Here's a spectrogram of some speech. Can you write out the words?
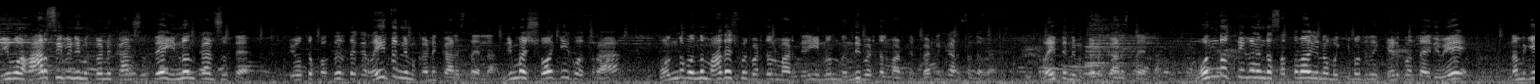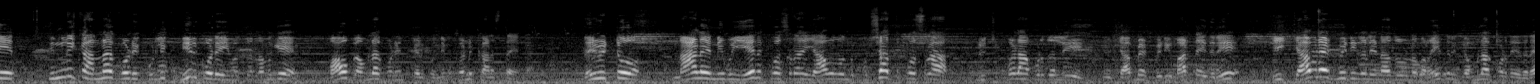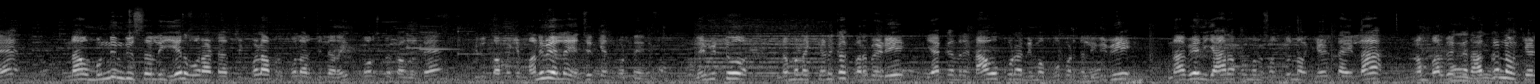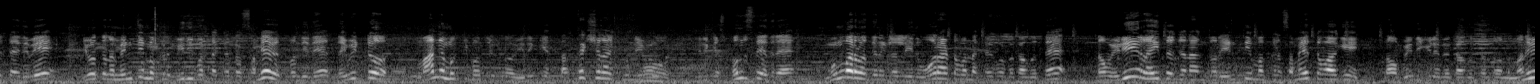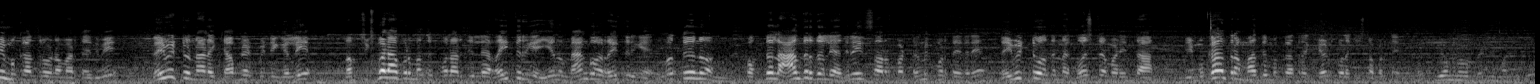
ನೀವು ಆರ್ ಸಿ ಬಿ ನಿಮ್ಮ ಕಣ್ಣು ಕಾಣಿಸುತ್ತೆ, ಇನ್ನೊಂದು ಕಾಣಿಸುತ್ತೆ. ಇವತ್ತು ಪಕ್ಕದರ್ತಕ್ಕ ರೈತ ನಿಮ್ಮ ಕಣ್ಣಿಗೆ ಕಾಣಿಸ್ತಾ ಇಲ್ಲ. ನಿಮ್ಮ ಶೋಕಿಗೋಸ್ಕರ ಒಂದು ಬಂದು ಮಾದೇಶ್ವರ ಬೆಟ್ಟದಲ್ಲಿ ಮಾಡ್ತೀರಿ, ಇನ್ನೊಂದು ನಂದಿ ಬೆಟ್ಟದಲ್ಲಿ ಮಾಡ್ತೀರಿ. ಬೆಟ್ಟ ಕಾಣಿಸ್ತದವೆ ರೈತ ನಿಮ್ಮ ಕಣ್ಣಿಗೆ ಕಾಣಿಸ್ತಾ ಇಲ್ಲ. ಒಂದು ತಿಂಗಳಿಂದ ಸತ್ತವಾಗಿ ನಾವು ಮುಖ್ಯಮಂತ್ರಿ ಕೇಳ್ಕೊತಾ ಇದ್ದೀವಿ ನಮಗೆ ತಿನ್ಲಿಕ್ಕೆ ಅನ್ನ ಕೊಡಿ, ಕುಡ್ಲಿಕ್ಕೆ ನೀರು ಕೊಡಿ, ಇವತ್ತು ನಮಗೆ ಮಾವು ಬೆಂಬಲ ಕೊಡಿ ಅಂತ ಕೇಳ್ಕೊಂಡು ನಿಮ್ಮ ಕಣ್ಣಿಗೆ ಕಾಣಿಸ್ತಾ ಇಲ್ಲ. ದಯವಿಟ್ಟು ನಾಳೆ ನೀವು ಏನಕ್ಕೋಸ್ಕರ ಯಾವ ಒಂದು ಪುರುಷಾರ್ಥಕ್ಕೋಸ್ಕರ ನೀವು ಚಿಕ್ಕಬಳ್ಳಾಪುರದಲ್ಲಿ ನೀವು ಕ್ಯಾಬಿನೆಟ್ ಮೀಟಿಂಗ್ ಮಾಡ್ತಾ ಇದ್ದೀರಿ. ಈ ಕ್ಯಾಬಿನೆಟ್ ಮೀಟಿಂಗ್ ಅಲ್ಲಿ ಏನಾದರೂ ನಮ್ಮ ರೈತರಿಗೆ ಗಮನ ಕೊಡ್ತಾ ಇದ್ರೆ ನಾವು ಮುಂದಿನ ದಿವಸದಲ್ಲಿ ಏನು ಹೋರಾಟ ಚಿಕ್ಕಬಳ್ಳಾಪುರ ಕೋಲಾರ ಜಿಲ್ಲೆ ರೈತ ತೋರಿಸ್ಬೇಕಾಗುತ್ತೆ. ಇದು ತಮಗೆ ಮನವಿ ಎಲ್ಲ ಎಚ್ಚರಿಕೆಯನ್ನು ಕೊಡ್ತಾ ಇದ್ದೀವಿ. ದಯವಿಟ್ಟು ನಮ್ಮನ್ನ ಕೆಣಕಕ್ಕೆ ಬರಬೇಡಿ. ಯಾಕಂದ್ರೆ ನಾವು ಕೂಡ ನಿಮ್ಮ ಭೂಪಟದಲ್ಲಿ ಇದ್ದೀವಿ ನಾವೇನು ಯಾರಪ್ಪನ ಸೊತ್ತು ನಾವು ಕೇಳ್ತಾ ಇಲ್ಲ. ನಮ್ ಬರ್ಬೇಕಾದ ಹಕ್ಕನ್ನು ನಾವು ಕೇಳ್ತಾ ಇದ್ದೀವಿ ಇವತ್ತು ನಮ್ಮ ಹೆಂಡತಿ ಮಕ್ಕಳು ಬೀದಿ ಬರ್ತಕ್ಕಂಥ ಸಮಯ ಬಂದಿದೆ. ದಯವಿಟ್ಟು ಮಾನ್ಯ ಮುಖ್ಯಮಂತ್ರಿಗಳು ಇದಕ್ಕೆ ತಕ್ಷಣ ನೀವು ಇದಕ್ಕೆ ಸ್ಪಂದಿಸ್ತಾ ಇದ್ರೆ ಮುಂಬರುವ ದಿನಗಳಲ್ಲಿ ಇದು ಹೋರಾಟವನ್ನು ಕೈಗೊಳ್ಳಬೇಕಾಗುತ್ತೆ ನಾವು ಇಡೀ ರೈತ ಜನಾಂಗದವರು, ಹೆಂಡತಿ ಮಕ್ಕಳ ಸಮೇತವಾಗಿ ನಾವು ಬೀದಿಗಿಳಿಬೇಕಾಗುತ್ತೆ ಅಂತ ಒಂದು ಮನವಿ ಮುಖಾಂತರವನ್ನು ಮಾಡ್ತಾ ಇದ್ದೀವಿ ದಯವಿಟ್ಟು ನಾಳೆ ಕ್ಯಾಬಿನೆಟ್ ಮೀಟಿಂಗ್ ಅಲ್ಲಿ ನಮ್ಮ ಚಿಕ್ಕಬಳ್ಳಾಪುರ ಮತ್ತು ಕೋಲಾರ ಜಿಲ್ಲೆ ರೈತರಿಗೆ, ಏನು ಮ್ಯಾಂಗೋ ರೈತರಿಗೆ, ಇವತ್ತೇನು ಪಕ್ಕದಲ್ಲಿ ಆಂಧ್ರದಲ್ಲಿ ಹದಿನೈದು ಸಾವಿರ ರೂಪಾಯಿ ಟನ್ ಕೊಡ್ತಾ ಇದ್ದಾರೆ. ದಯವಿಟ್ಟು ಅದನ್ನ ಘೋಷಣೆ ಮಾಡಿ ಅಂತ ಈ ಮುಖಾಂತರ, ಮಾಧ್ಯಮ ಮುಖಾಂತರ ಕೇಳ್ಕೊಳ್ಳೋಕೆ ಇಷ್ಟಪಡ್ತಾ ಇದ್ದೀನಿ.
